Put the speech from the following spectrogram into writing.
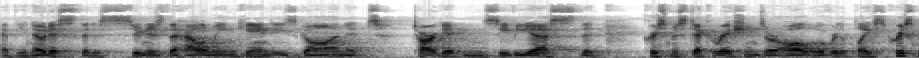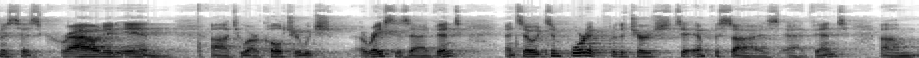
have you noticed that as soon as the Halloween candy's gone at Target and CVS, that Christmas decorations are all over the place? Christmas has crowded in uh, to our culture, which erases Advent. And so it's important for the church to emphasize Advent. Um,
